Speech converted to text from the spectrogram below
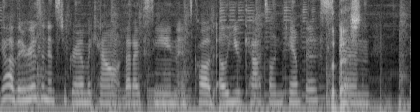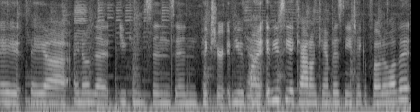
Yeah, there is an Instagram account that I've seen. It's called LU Cats on Campus. The best. And they they uh, I know that you can send in picture if you Yeah. find if you see a cat on campus and you take a photo of it,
